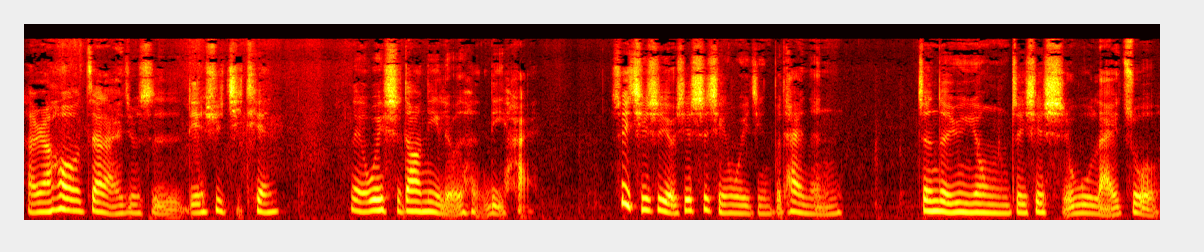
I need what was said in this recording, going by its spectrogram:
然后再来就是连续几天，那个胃食道逆流的很厉害，所以其实有些事情我已经不太能。真的运用这些食物来做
